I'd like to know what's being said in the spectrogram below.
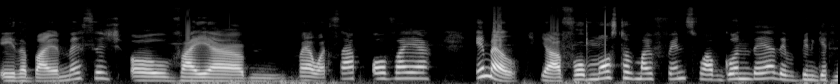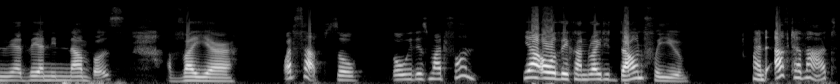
either by a message or via, um, via WhatsApp or via email. Yeah, for most of my friends who have gone there, they've been getting their, their numbers via WhatsApp. So go with a smartphone. Yeah, or they can write it down for you. And after that,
